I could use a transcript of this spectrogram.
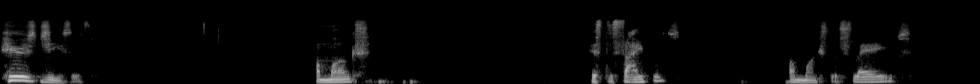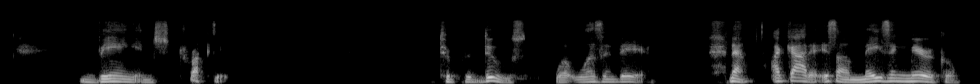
Here's Jesus amongst his disciples, amongst the slaves, being instructed to produce what wasn't there. Now, I got it. It's an amazing miracle.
